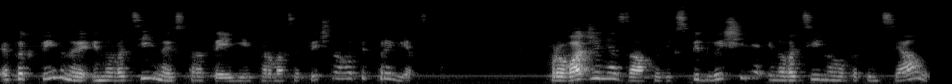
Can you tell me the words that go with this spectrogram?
ефективної інноваційної стратегії фармацевтичного підприємства, впровадження заходів з підвищення інноваційного потенціалу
